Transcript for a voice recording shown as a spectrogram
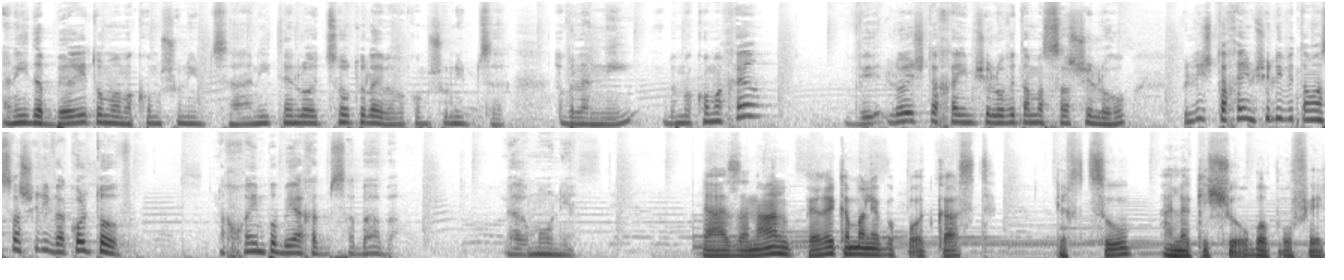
אני אדבר איתו במקום שהוא נמצא, אני אתן לו עצות אולי במקום שהוא נמצא, אבל אני במקום אחר, ולא יש את החיים שלו ואת המסע שלו, ולי יש את החיים שלי ואת המסע שלי, והכל טוב. אנחנו חיים פה ביחד בסבבה, בהרמוניה. להאזנה על פרק המלא בפודקאסט, לחצו על הקישור בפרופיל.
